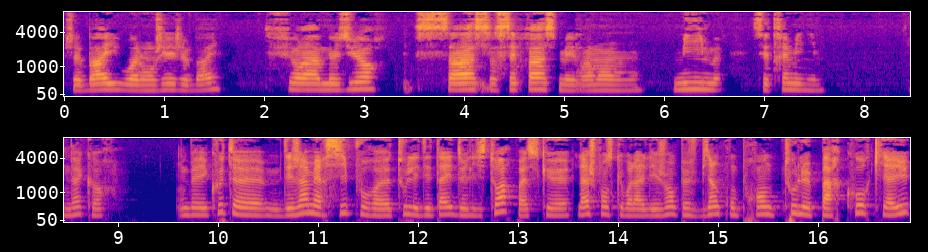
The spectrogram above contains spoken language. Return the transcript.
je baille ou allongé, je baille. Fur et à mesure, ça, ça s'efface, mais vraiment minime, c'est très minime. D'accord. Ben écoute, euh, déjà merci pour euh, tous les détails de l'histoire parce que là je pense que voilà les gens peuvent bien comprendre tout le parcours qu'il y a eu,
